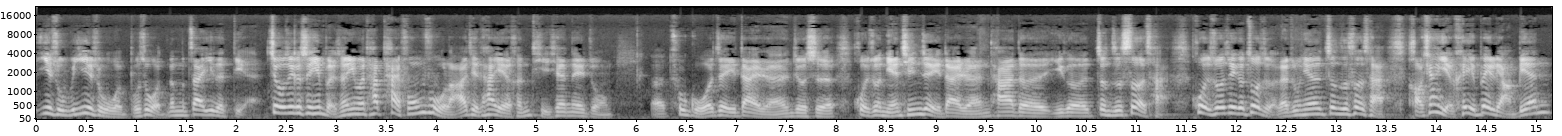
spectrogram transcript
艺术不艺术，我不是我那么在意的点。就这个事情本身，因为它太丰富了，而且它也很体现那种，呃，出国这一代人，就是或者说年轻这一代人他的一个政治色彩，或者说这个作者在中间的政治色彩，好像也可以被两边。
